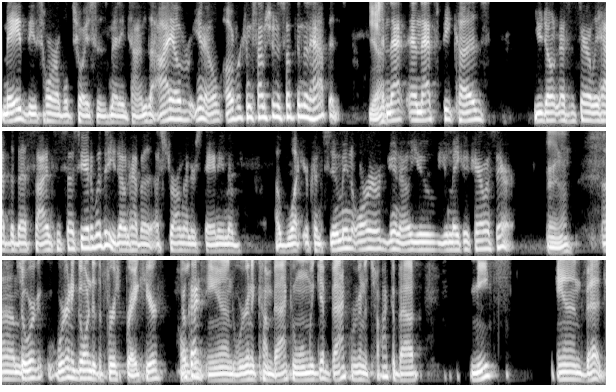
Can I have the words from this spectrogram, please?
made these horrible choices many times. I over, you know, overconsumption is something that happens, Yeah. and that and that's because you don't necessarily have the best science associated with it. You don't have a, a strong understanding of of what you're consuming, or you know, you you make a careless error. Right on. Um, So we're we're going to go into the first break here, Holden, and we're going to come back. And when we get back, we're going to talk about meats and veg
